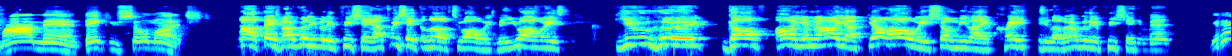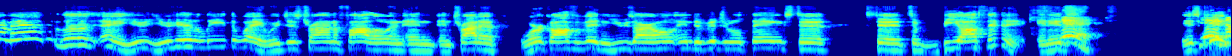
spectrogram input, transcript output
My man. Thank you so much. No, thanks. I really, really appreciate it. I appreciate the love too, always, man. You always, you, Hood, Golf, all y'all, man, all y'all, y'all always show me like crazy love. And I really appreciate it, man. Yeah, man. Look, hey, you you're here to lead the way. We're just trying to follow and and and try to work off of it and use our own individual things to to to be authentic. And it's yeah. It's yeah, key. no,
